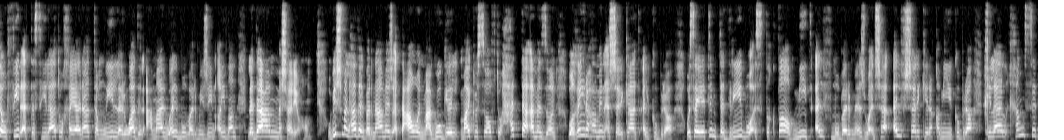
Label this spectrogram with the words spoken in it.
توفير التسهيلات وخيارات تمويل لرواد الأعمال والمبرمجين أيضا لدعم مشاريعهم. وبيشمل هذا البرنامج التعاون مع جوجل مايكروسوفت وحتى أمازون وغيرها من الشركات الكبرى. وسيتم تدريب واستقطاب 100 ألف مبرمج وإنشاء ألف شركة رقمية كبرى خلال خمسة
